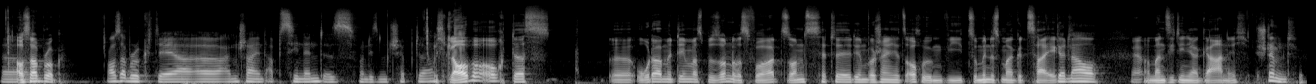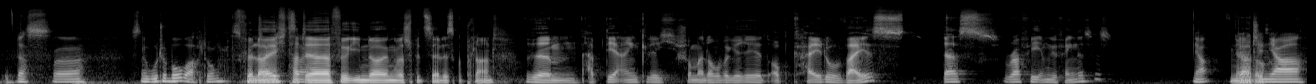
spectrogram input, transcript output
Äh, Außer Brook. außer Brooke, der äh, anscheinend abstinent ist von diesem Chapter. Ich glaube auch, dass äh, Oda mit dem was Besonderes vorhat, sonst hätte er den wahrscheinlich jetzt auch irgendwie zumindest mal gezeigt. Genau, Aber man sieht ihn ja gar nicht. stimmt. Das äh, ist eine gute Beobachtung. Das Vielleicht hat er für ihn da irgendwas Spezielles geplant. Ähm, habt ihr eigentlich schon mal darüber geredet, ob Kaido weiß, dass Ruffy im Gefängnis ist? Ja, der Ja, hat ihn doch. ja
